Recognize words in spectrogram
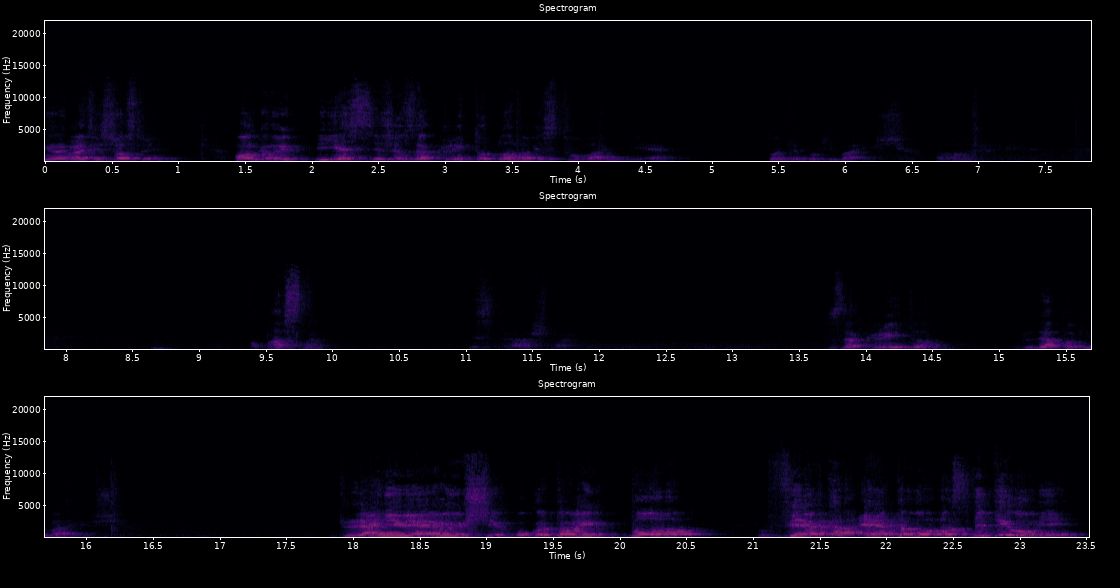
Милые братья и сестры, он говорит, если же закрыто благовествование, то для погибающих. Опасно и страшно. Закрыто для погибающих. Для неверующих, у которых Бог века этого ослепил уми.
